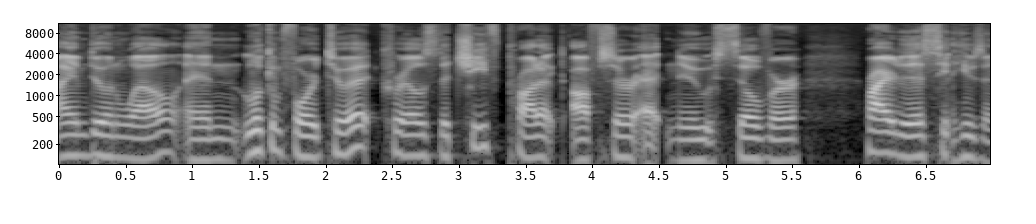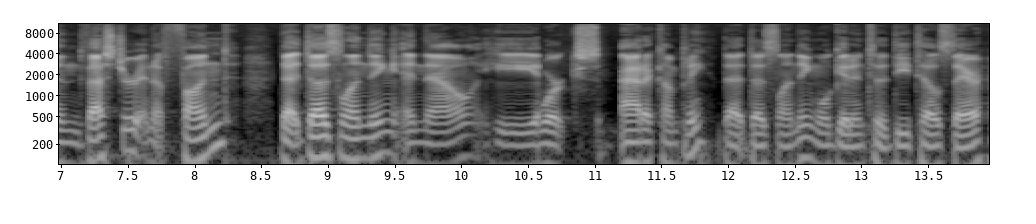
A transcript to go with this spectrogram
I am doing well and looking forward to it. Kirill is the chief product officer at New Silver. Prior to this, he was an investor in a fund that does lending, and now he works at a company that does lending. We'll get into the details there.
